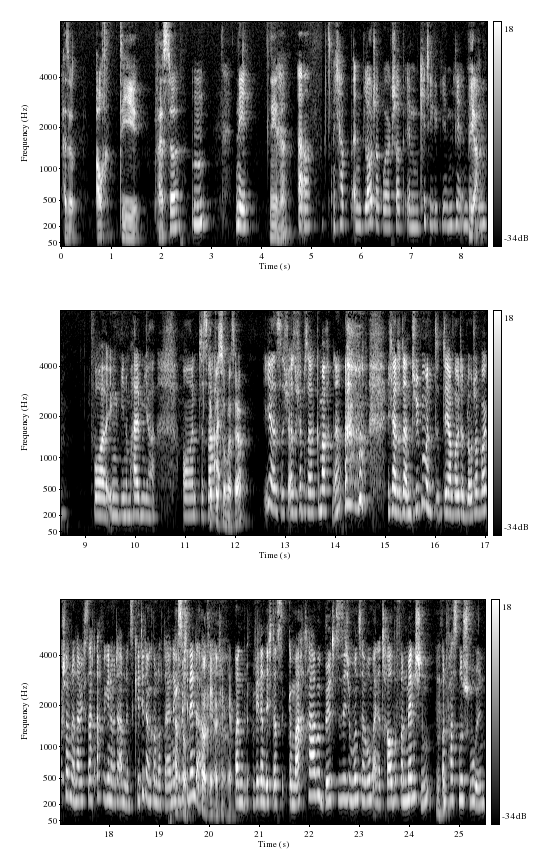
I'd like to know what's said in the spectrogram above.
Also auch die, weißt du? Nee, Nee, ne? uh -uh. ich habe einen Blowjob-Workshop im Kitty gegeben hier in Ja. Berlin. Vor irgendwie einem halben Jahr. Und das war. Gibt es sowas, ja? Ja, also ich, also ich habe das halt gemacht, ne? Ich hatte da einen Typen und der wollte Blowjob-Workshop und dann habe ich gesagt, ach, wir gehen heute Abend ins Kitty, dann komm doch dahin, dann gebe ich so. dir den da. Okay, okay, okay. Und während ich das gemacht habe, bildete sich um uns herum eine Traube von Menschen und fast nur Schwulen. Mhm.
